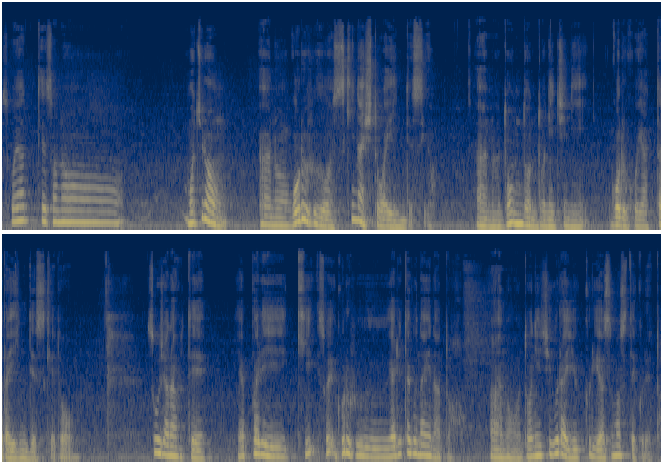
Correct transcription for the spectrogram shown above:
そうやってそのもちろんあのゴルフは好きな人はいいんですよ。あのどんどん土日にゴルフをやったらいいんですけどそうじゃなくてやっぱりきそういうゴルフやりたくないなと。あの土日ぐらいゆっくり休ませてくれと、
